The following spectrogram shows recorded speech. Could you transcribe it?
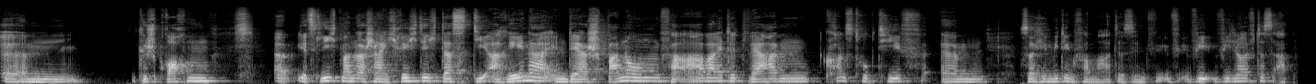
ähm, gesprochen. Äh, jetzt liegt man wahrscheinlich richtig, dass die Arena, in der Spannungen verarbeitet werden, konstruktiv ähm, solche Meetingformate sind. Wie, wie, wie läuft das ab?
